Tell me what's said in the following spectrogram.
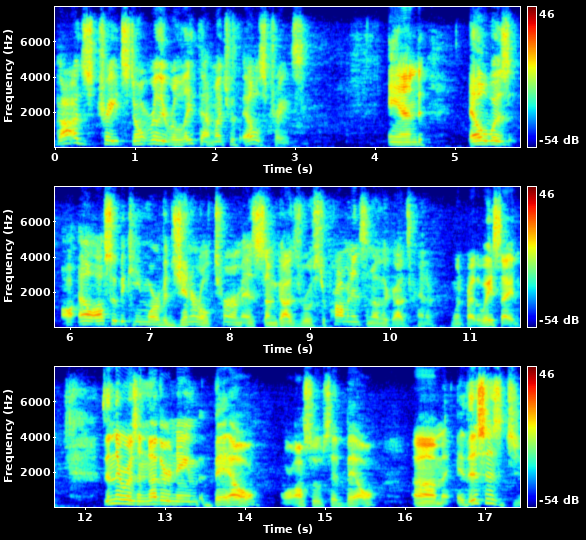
God's traits don't really relate that much with El's traits. And El was El also became more of a general term as some gods rose to prominence and other gods kind of went by the wayside. Then there was another name Baal, or also said Baal. Um, this is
